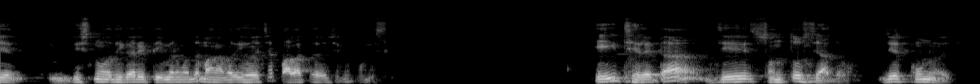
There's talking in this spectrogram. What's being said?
এর বিষ্ণু অধিকারী টিমের মধ্যে মারামারি হয়েছে, পালাতে হয়েছিল পুলিশকে। এই ছেলেটা যে সন্তোষ যাদব যে খুন হয়েছে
